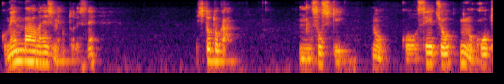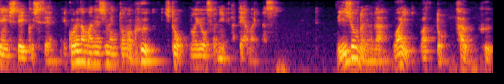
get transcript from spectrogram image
こうメンバーマネジメントですね。人とか、うん、組織のこう成長にも貢献していく姿勢。これがマネジメントの who、人の要素に当てはまります。で以上のような why, what, how, who、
